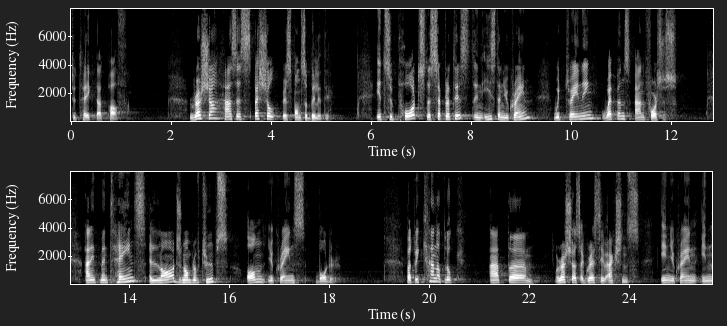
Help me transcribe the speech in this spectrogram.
to take that path. Russia has a special responsibility. It supports the separatists in eastern Ukraine with training, weapons and forces. And it maintains a large number of troops on Ukraine's border. But we cannot look at um, Russia's aggressive actions in Ukraine in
